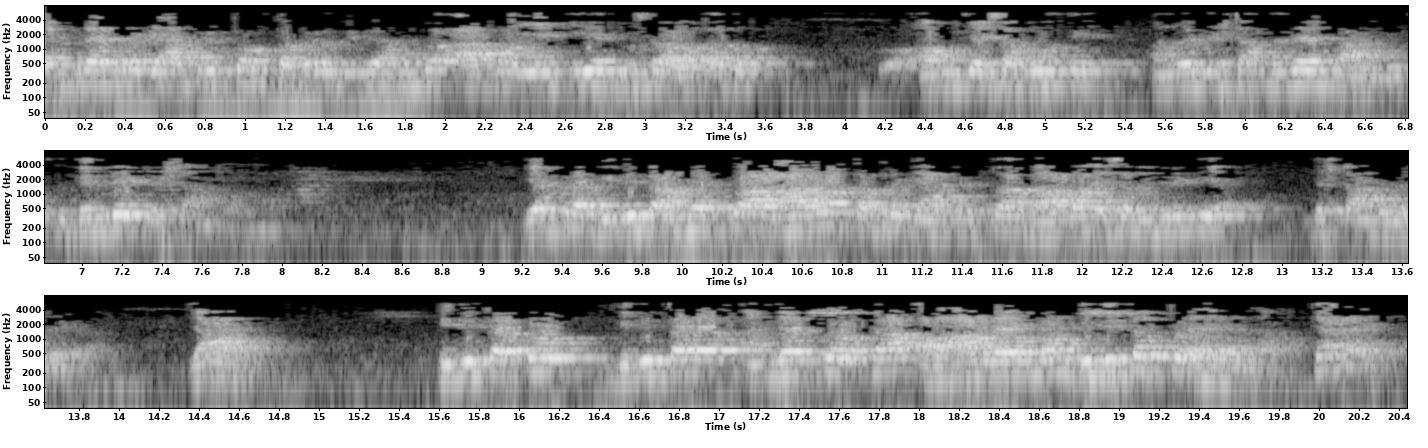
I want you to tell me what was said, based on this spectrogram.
यत्र यत्र ज्ञातृत्व तत्र हमको आत्मा एक ही है, दूसरा होता तो हम जैसा बोलते, अन्य दृष्टांत दे नहीं पाएँगे। तो विद्रेक दृष्टांत होगा। यत्र विदित अमृत्वाभाव तत्र ज्ञातृत्वाभाव ऐसा विपरीत दृष्टांत मिलेगा। जहाँ विदितत्व, विदित अन्यत्व का अभाव रहेगा विदितत्व रहेगा क्या रहेगा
